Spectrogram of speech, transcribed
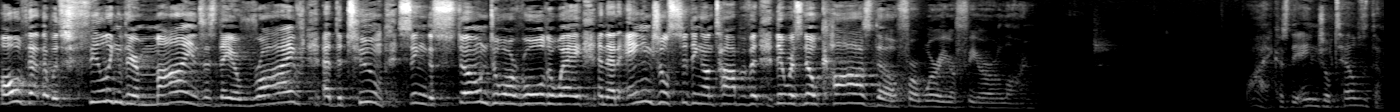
all of that that was filling their minds as they arrived at the tomb, seeing the stone door rolled away and that angel sitting on top of it. There was no cause, though, for worry or fear or alarm. Why? Because the angel tells them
